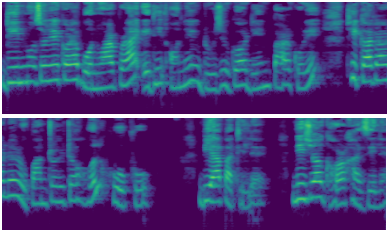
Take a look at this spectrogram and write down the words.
দিন মজুৰি কৰা বনোৱাৰ পৰা এদিন অনেক দুৰ্যোগৰ দিন পাৰ কৰি ঠিকাদাৰলৈ ৰূপান্তৰিত হ'ল সুফুক বিয়া পাতিলে নিজৰ ঘৰ সাজিলে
